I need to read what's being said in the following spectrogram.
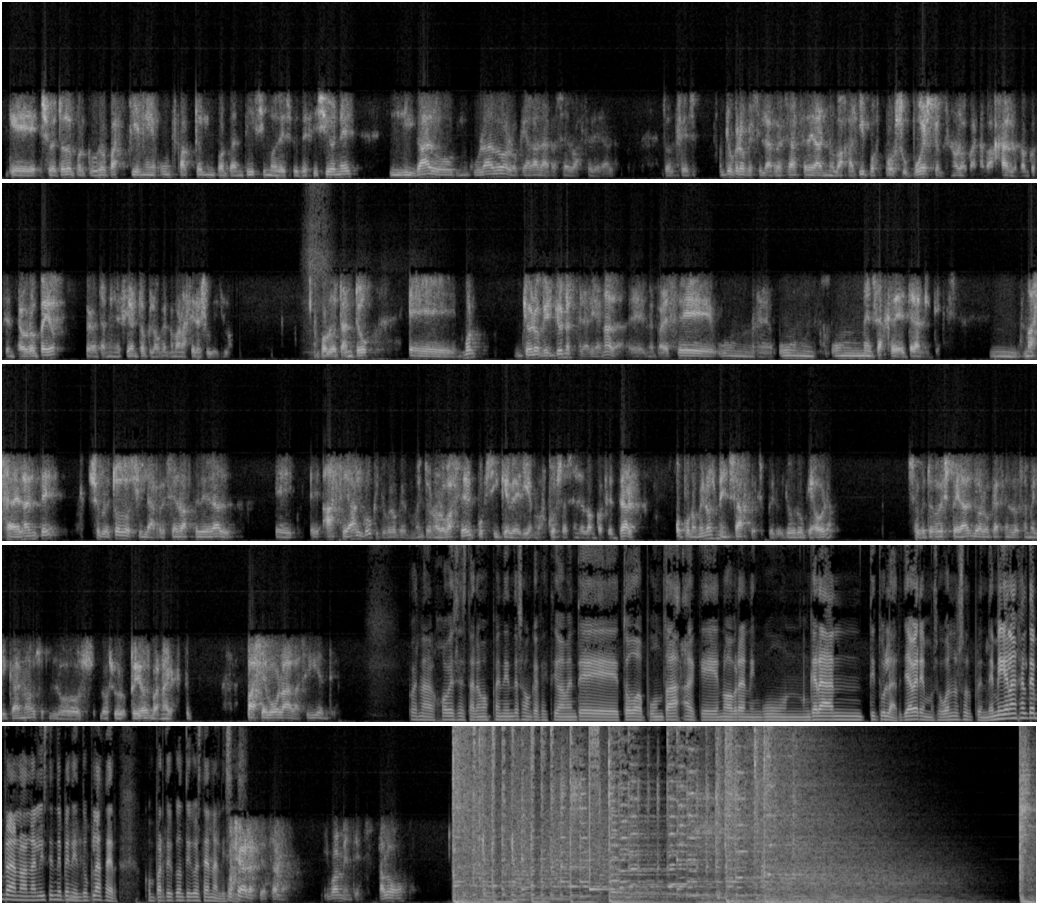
que sobre todo porque Europa tiene un factor importantísimo de sus decisiones ligado o vinculado a lo que haga la Reserva Federal. Entonces, yo creo que si la Reserva Federal no baja tipos, por supuesto que no lo van a bajar los bancos centrales europeos, pero también es cierto que lo que no van a hacer es subirlo. Por lo tanto, eh, bueno, yo creo que yo no esperaría nada. Eh, me parece un, eh, un, un, mensaje de trámite. Mm, más adelante, sobre todo si la Reserva Federal eh, hace algo, que yo creo que de momento no lo va a hacer, pues sí que veríamos cosas en el Banco Central. O por lo menos mensajes. Pero yo creo que ahora, sobre todo esperando a lo que hacen los americanos, los, los europeos van a pase bola a la siguiente. Pues nada, el jueves estaremos pendientes, aunque efectivamente todo apunta a que no habrá ningún gran titular. Ya veremos, igual nos sorprende. Miguel Ángel Temprano, analista independiente, un placer compartir contigo este análisis. Muchas gracias, Ana. Igualmente. Hasta luego.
